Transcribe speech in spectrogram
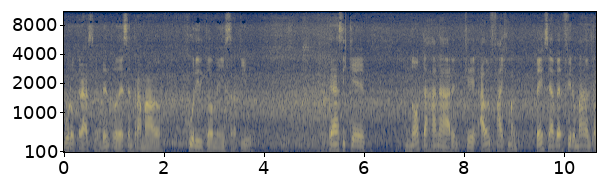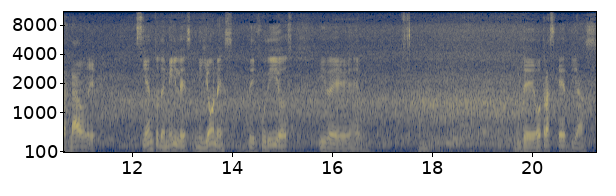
burocracia, dentro de ese entramado jurídico administrativo. Es así que nota Hannah Arendt que Adolf Eichmann, pese a haber firmado el traslado de cientos de miles, millones de judíos y de de otras etnias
